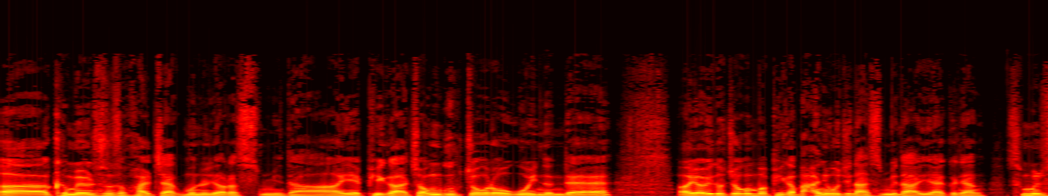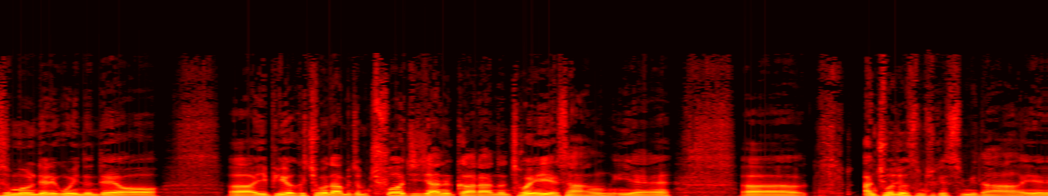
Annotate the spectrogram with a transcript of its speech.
아, 금요일 순서 활짝 문을 열었습니다. 예, 비가 전국적으로 오고 있는데 아, 여의도 쪽은 뭐 비가 많이 오진 않습니다. 예, 그냥 스물스물 내리고 있는데요. 아, 이 비가 그치고 나면 좀 추워지지 않을까라는 저의 예상. 예. 아, 안 추워졌으면 좋겠습니다. 예.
